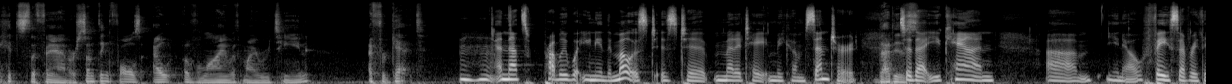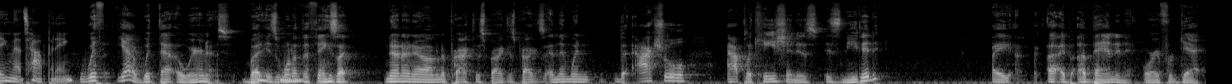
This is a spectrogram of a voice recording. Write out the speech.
hits the fan, or something falls out of line with my routine, I forget. hmm And that's probably what you need the most is to meditate and become centered That is so that you can, um, you know, face everything that's happening. with yeah with that awareness but it's one of the things like no no no i'm going to practice practice practice. And then when the actual application is is needed I, I abandon it or i forget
